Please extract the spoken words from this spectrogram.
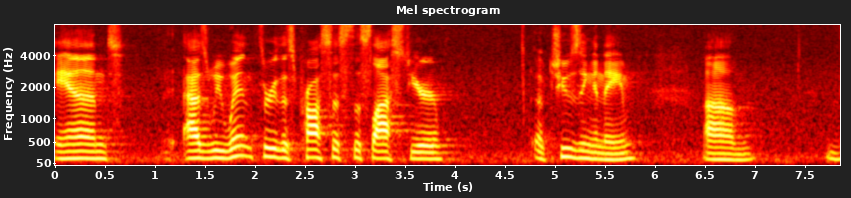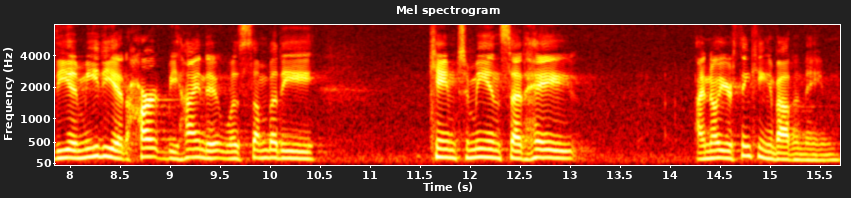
And as we went through this process this last year of choosing a name, um, the immediate heart behind it was somebody came to me and said, Hey, I know you're thinking about a name.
